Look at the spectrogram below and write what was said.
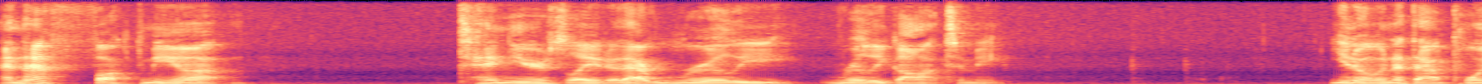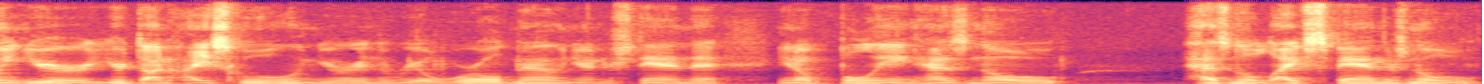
And that fucked me up 10 years later. That really, really got to me. You know, and at that point you're you're done high school and you're in the real world now and you understand that, you know, bullying has no has no lifespan. There's no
